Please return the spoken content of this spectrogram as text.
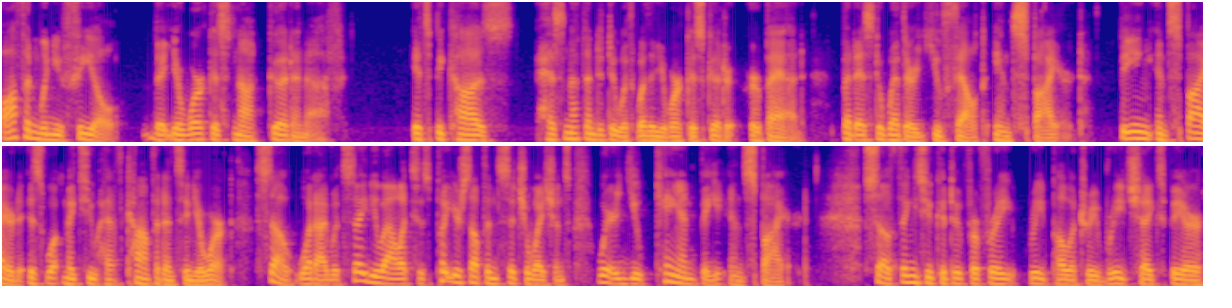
Often, when you feel that your work is not good enough, it's because it has nothing to do with whether your work is good or, or bad, but as to whether you felt inspired. Being inspired is what makes you have confidence in your work. So, what I would say to you, Alex, is put yourself in situations where you can be inspired. So, things you could do for free read poetry, read Shakespeare,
